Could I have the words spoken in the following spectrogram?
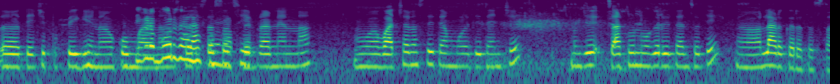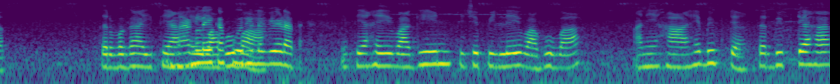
तर त्याचे पप्पे घेणं कोंभाळणं तसंच हे. प्राण्यांना वाचन असते. त्यामुळे ते त्यांचे म्हणजे चाटून वगैरे त्यांचं ते लाड करत असतात. तर बघा इथे आहे वेळ आता? इथे आहे वाघीण तिचे पिल्ले वाघोबा आणि हा आहे बिबट्या. तर बिबट्या हा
